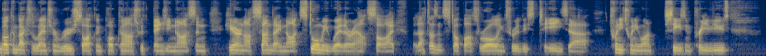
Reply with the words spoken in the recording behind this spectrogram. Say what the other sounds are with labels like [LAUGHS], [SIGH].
Welcome back to the Lanterne Rouge Cycling Podcast with Benji Naesen here on our Sunday night. Stormy weather outside, but that doesn't stop us rolling through this tease uh, 2021 season previews.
